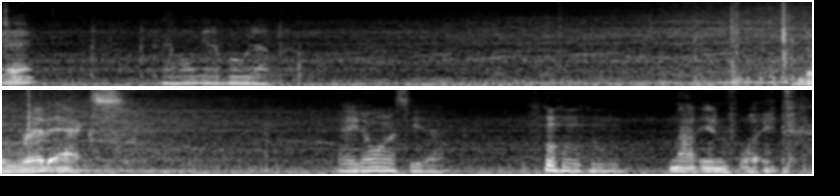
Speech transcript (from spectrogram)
Okay. And we'll get a boot up. The red X. Yeah, you don't want to see that. Not in flight.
